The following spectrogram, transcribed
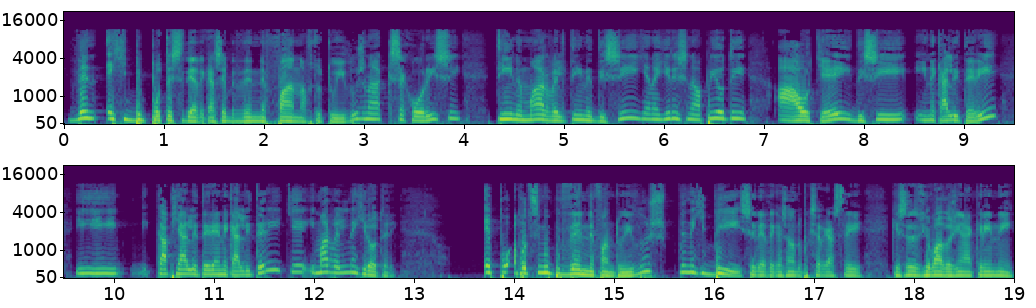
δεν έχει μπει ποτέ στη διαδικασία επειδή δεν είναι φαν αυτού του είδους να ξεχωρίσει τι είναι Marvel, τι είναι DC για να γυρίσει να πει ότι Α, OK, okay, η DC είναι καλύτερη ή κάποια άλλη εταιρεία είναι καλύτερη και η Marvel είναι χειρότερη. από τη στιγμή που δεν είναι φαν του είδους, δεν έχει μπει σε διαδικασία να το επεξεργαστεί και σε τέτοιο βάθος για να κρίνει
